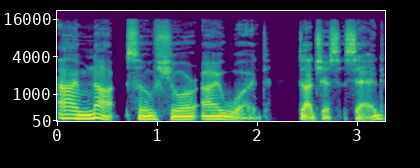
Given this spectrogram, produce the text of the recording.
I'm not so sure I would, Duchess said,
